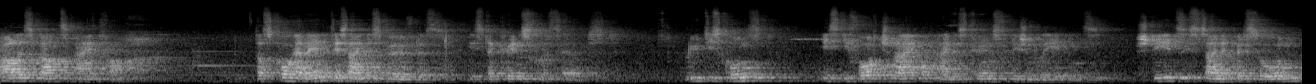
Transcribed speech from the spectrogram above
alles ganz einfach. Das Kohärente seines Övres ist der Künstler selbst. Lüthis Kunst ist die Fortschreibung eines künstlerischen Lebens. Stets ist seine Person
